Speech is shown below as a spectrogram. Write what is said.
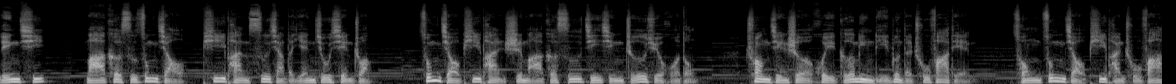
零七，马克思宗教批判思想的研究现状。宗教批判是马克思进行哲学活动、创建社会革命理论的出发点。从宗教批判出发，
